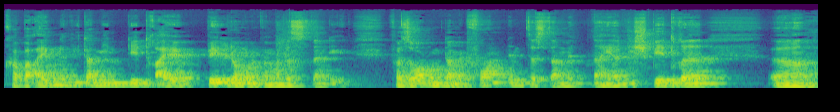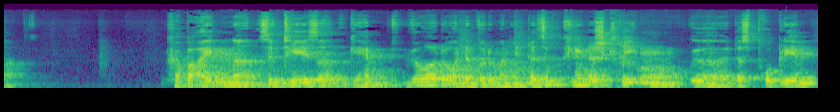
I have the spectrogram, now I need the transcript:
körpereigene Vitamin D3-Bildung und wenn man das dann die Versorgung damit vornimmt, dass damit nachher die spätere äh, körpereigene Synthese gehemmt würde und dann würde man hinter subklinisch kriegen äh, das Problem.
